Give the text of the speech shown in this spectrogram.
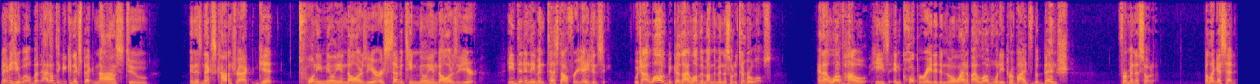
Maybe he will, but I don't think you can expect Naz to, in his next contract, get $20 million a year or $17 million a year. He didn't even test out free agency, which I love because I love him on the Minnesota Timberwolves. And I love how he's incorporated into the lineup. I love what he provides the bench for Minnesota. But like I said,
